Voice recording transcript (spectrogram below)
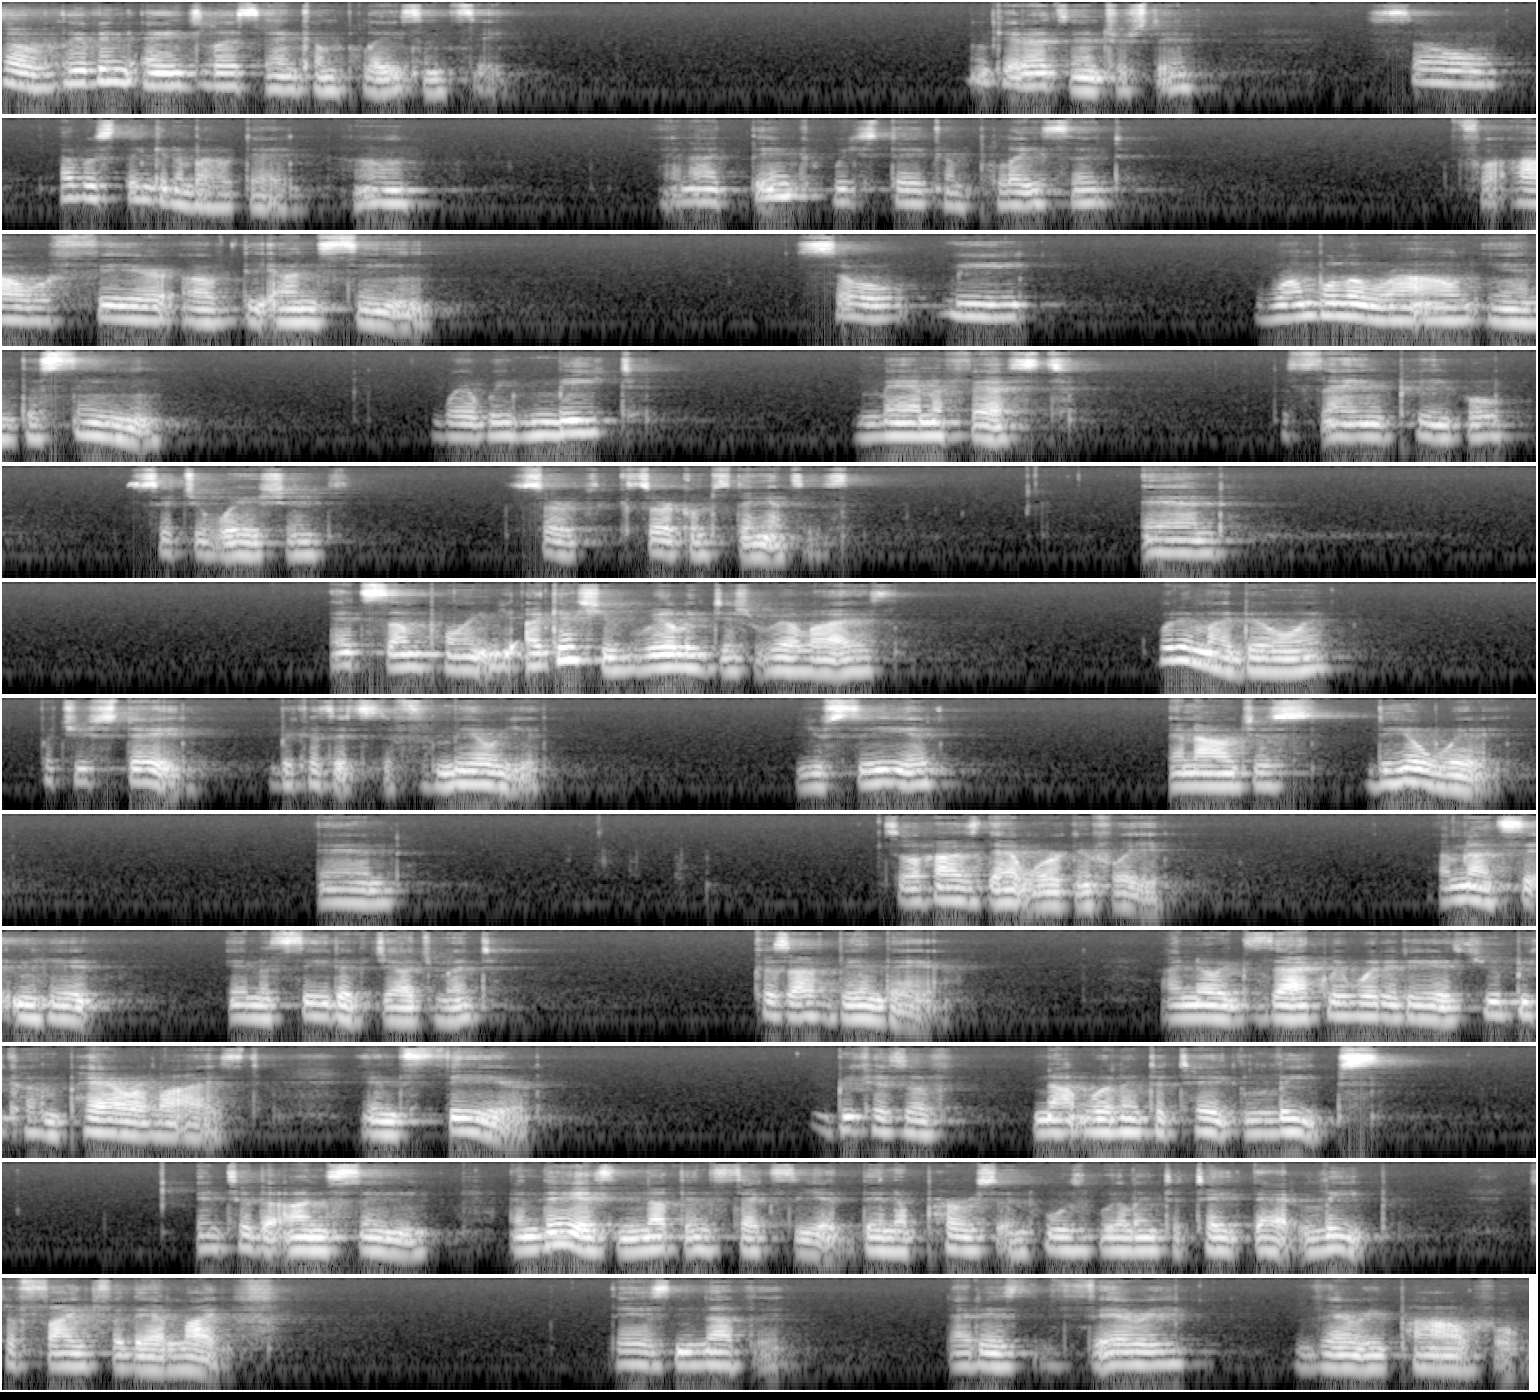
So, living ageless and complacency. Okay, that's interesting. So, I was thinking about that. Um, and I think we stay complacent for our fear of the unseen. So we rumble around in the scene where we meet, manifest same people, situations, circumstances. And at some point, I guess you really just realize, what am I doing? But you stay because it's the familiar. You see it, and I'll just deal with it. And so, how's that working for you? I'm not sitting here in a seat of judgment because I've been there. I know exactly what it is. You become paralyzed in fear because of not willing to take leaps into the unseen. And there is nothing sexier than a person who is willing to take that leap to fight for their life. There's nothing that is very, very powerful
